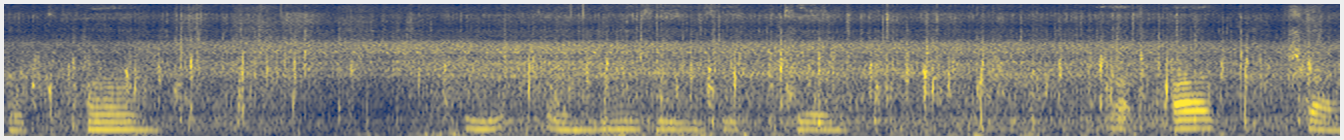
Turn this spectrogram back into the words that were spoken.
Так, а... І, а може таке... А, а чай.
